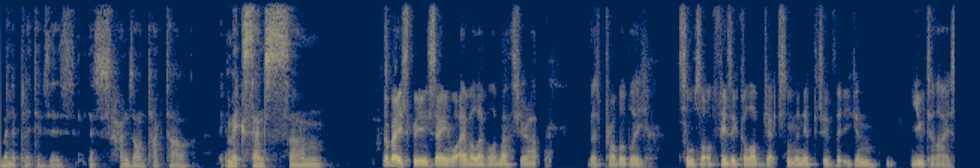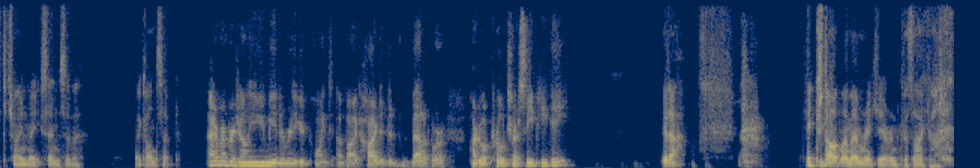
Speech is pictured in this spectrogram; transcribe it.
manipulatives is it's hands-on tactile. It makes sense. Um, so basically, you're saying whatever level of maths you're at, there's probably some sort of physical object, some manipulative that you can utilize to try and make sense of a the concept. I remember, Johnny, you made a really good point about how to develop or how to approach our CPD. Did I? Kickstart my memory, Kieran, because I can't.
